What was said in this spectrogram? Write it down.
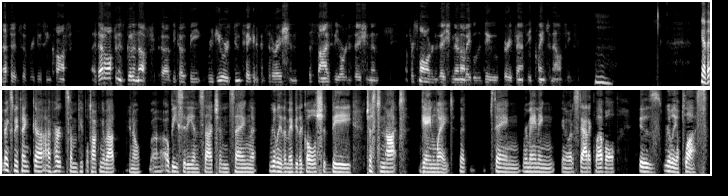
methods of reducing costs, uh, that often is good enough uh, because the reviewers do take into consideration the size of the organization and for a small organization, they're not able to do very fancy claims analyses. Mm. Yeah, that makes me think. Uh, I've heard some people talking about, you know, uh, obesity and such, and saying that really the maybe the goal should be just to not gain weight. That staying, remaining, you know, at a static level is really a plus.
